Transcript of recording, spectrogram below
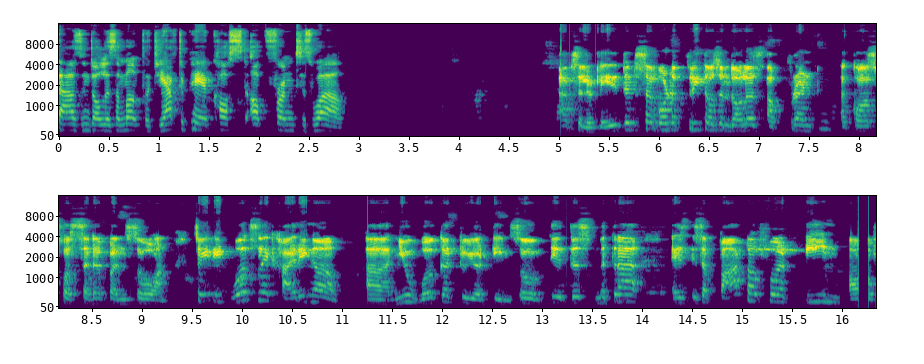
$1,000 a month, or do you have to pay a cost up front as well? Absolutely. It's about a $3,000 upfront a cost for setup and so on. So it, it works like hiring a, a, new worker to your team. So this Mitra is, is, a part of a team of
